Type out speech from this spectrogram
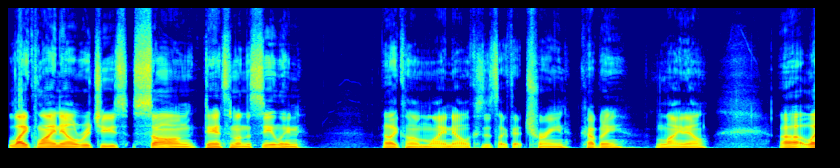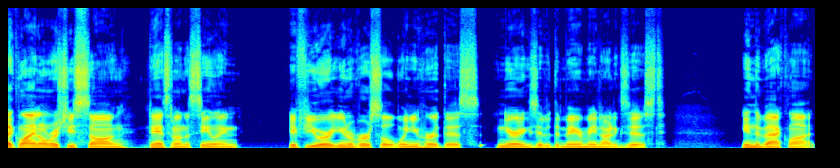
like Lionel Richie's song, Dancing on the Ceiling, I like calling him Lionel because it's like that train company, Lionel. Uh, like Lionel Richie's song, Dancing on the Ceiling, if you were at Universal when you heard this near an exhibit that may or may not exist in the back lot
